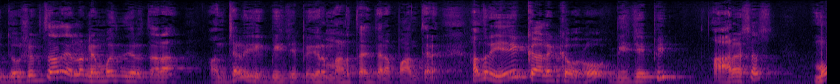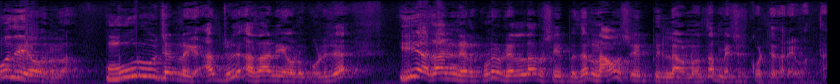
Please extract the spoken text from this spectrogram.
ಉದ್ಯೋಗ ಸಿಗ್ತದೆ, ಎಲ್ಲ ನೆಮ್ಮದಿ ಇರ್ತಾರೆ ಅಂಥೇಳಿ ಈಗ ಬಿ ಜೆ ಪಿಗರು ಮಾಡ್ತಾ ಇದ್ದಾರಪ್ಪ ಅಂತೇಳಿ ಅಂದರೆ ಏಕಕಾಲಕ್ಕೆ ಅವರು B J P R S S ಮೋದಿಯವ್ರನ್ನ ಮೂರು ಜನರಿಗೆ, ಅದ್ರ ಜೊತೆ ಅದಾನಿ ಅವರು ಕೂಡಿದೆ ಈ ಅದಾನಿ ನಡ್ಕೊಂಡು ಇವರೆಲ್ಲರೂ ಸೇಫ್ ಇದ್ದಾರೆ, ನಾವು ಸೇಫ್ ಇಲ್ಲ ಅನ್ನುವಂಥ ಮೆಸೇಜ್ ಕೊಟ್ಟಿದ್ದಾರೆ ಇವತ್ತು.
